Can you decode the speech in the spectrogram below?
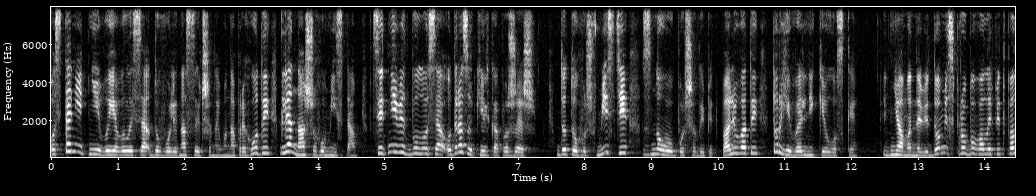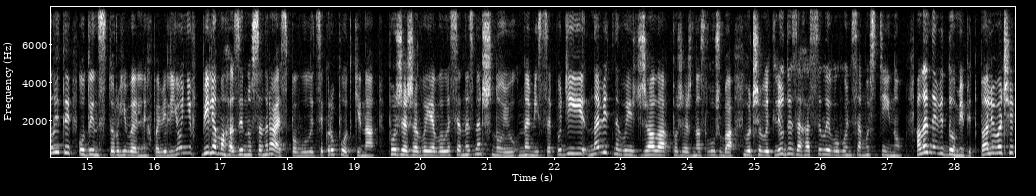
Останні дні виявилися доволі насиченими на пригоди для нашого міста. В ці дні відбулося одразу кілька пожеж. До того ж, в місті знову почали підпалювати торгівельні кіоски. Днями невідомі спробували підпалити один з торгівельних павільйонів біля магазину Санрайз по вулиці Кропоткіна. Пожежа виявилася незначною. На місце події навіть не виїжджала пожежна служба. Вочевидь, люди загасили вогонь самостійно. Але невідомі підпалювачі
